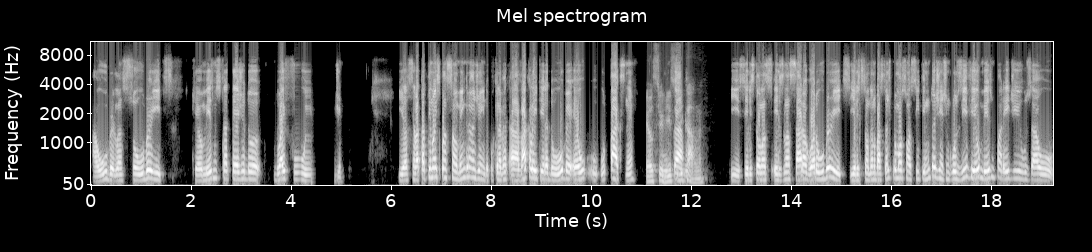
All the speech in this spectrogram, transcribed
a Uber lançou o Uber Eats, que é a mesma estratégia do, do iFood. E assim, ela está tendo uma expansão bem grande ainda, porque na verdade, a vaca leiteira do Uber é o, o, o táxi, né? É o serviço carro. de carro, né? Isso, eles, tão, eles lançaram agora o Uber Eats, e eles estão dando bastante promoção assim, tem muita gente, inclusive eu mesmo parei de usar o,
